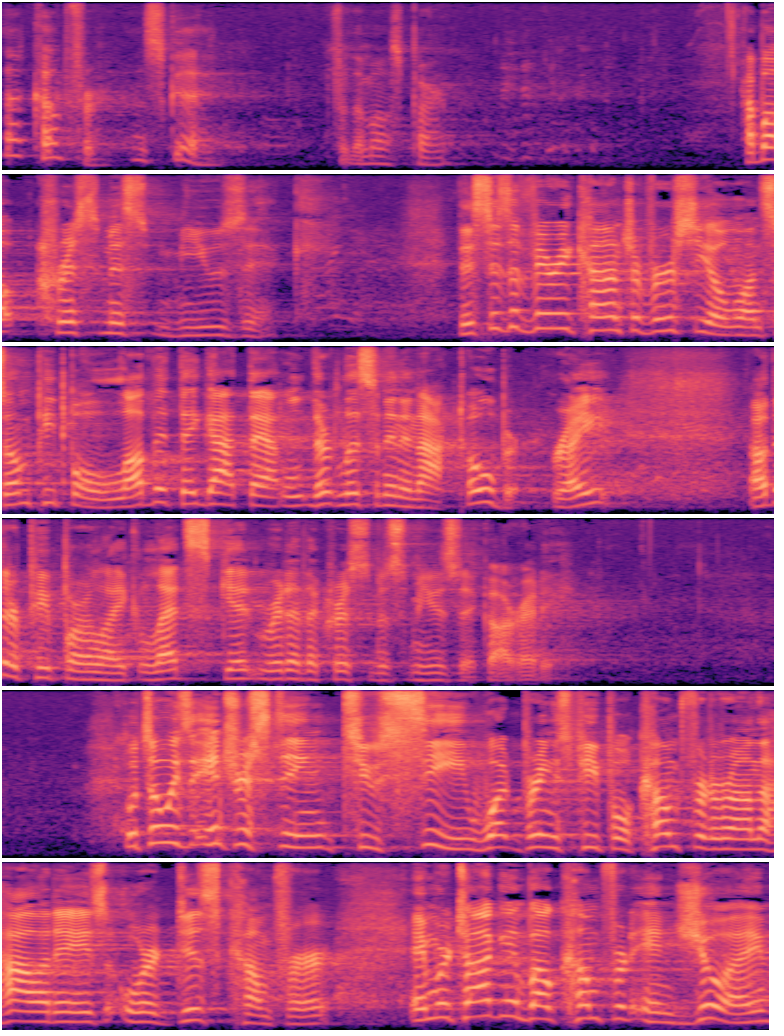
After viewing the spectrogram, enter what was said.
Not comfort. That's good for the most part. How about Christmas music? This is a very controversial one. Some people love it. They got that, they're listening in October, right? Other people are like, let's get rid of the Christmas music already. Well, it's always interesting to see what brings people comfort around the holidays or discomfort. And we're talking about comfort and joy.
